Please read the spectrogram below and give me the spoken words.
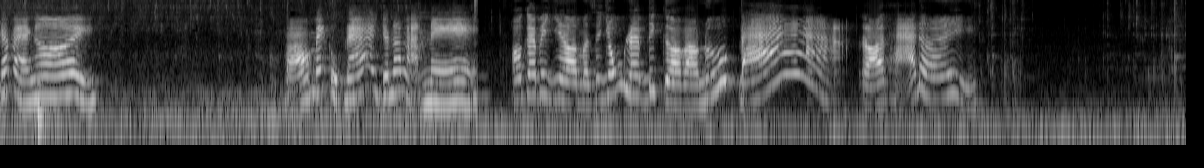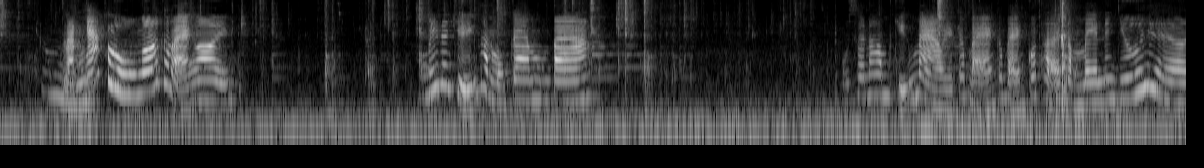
các bạn ơi. Bỏ mấy cục đá cho nó lạnh nè. Ok, bây giờ mình sẽ nhúng rem tiger vào nước đá rồi, thả đi. Lạnh ngắt luôn á các bạn ơi. Không biết nó chuyển thành màu cam không ta? Sao nó không chuyển màu vậy các bạn? Các bạn có thể comment ở dưới ờ,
